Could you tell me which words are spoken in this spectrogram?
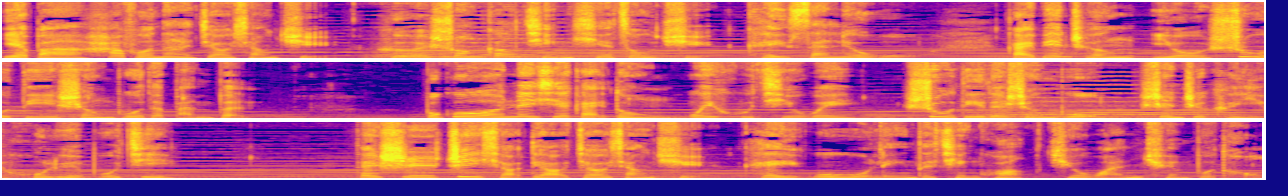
也把哈佛纳交响曲和双钢琴协奏曲 K 三六五改编成有竖笛声部的版本。不过那些改动微乎其微，竖笛的声部甚至可以忽略不计。但是 G 小调交响曲 K 五五零的情况却完全不同。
